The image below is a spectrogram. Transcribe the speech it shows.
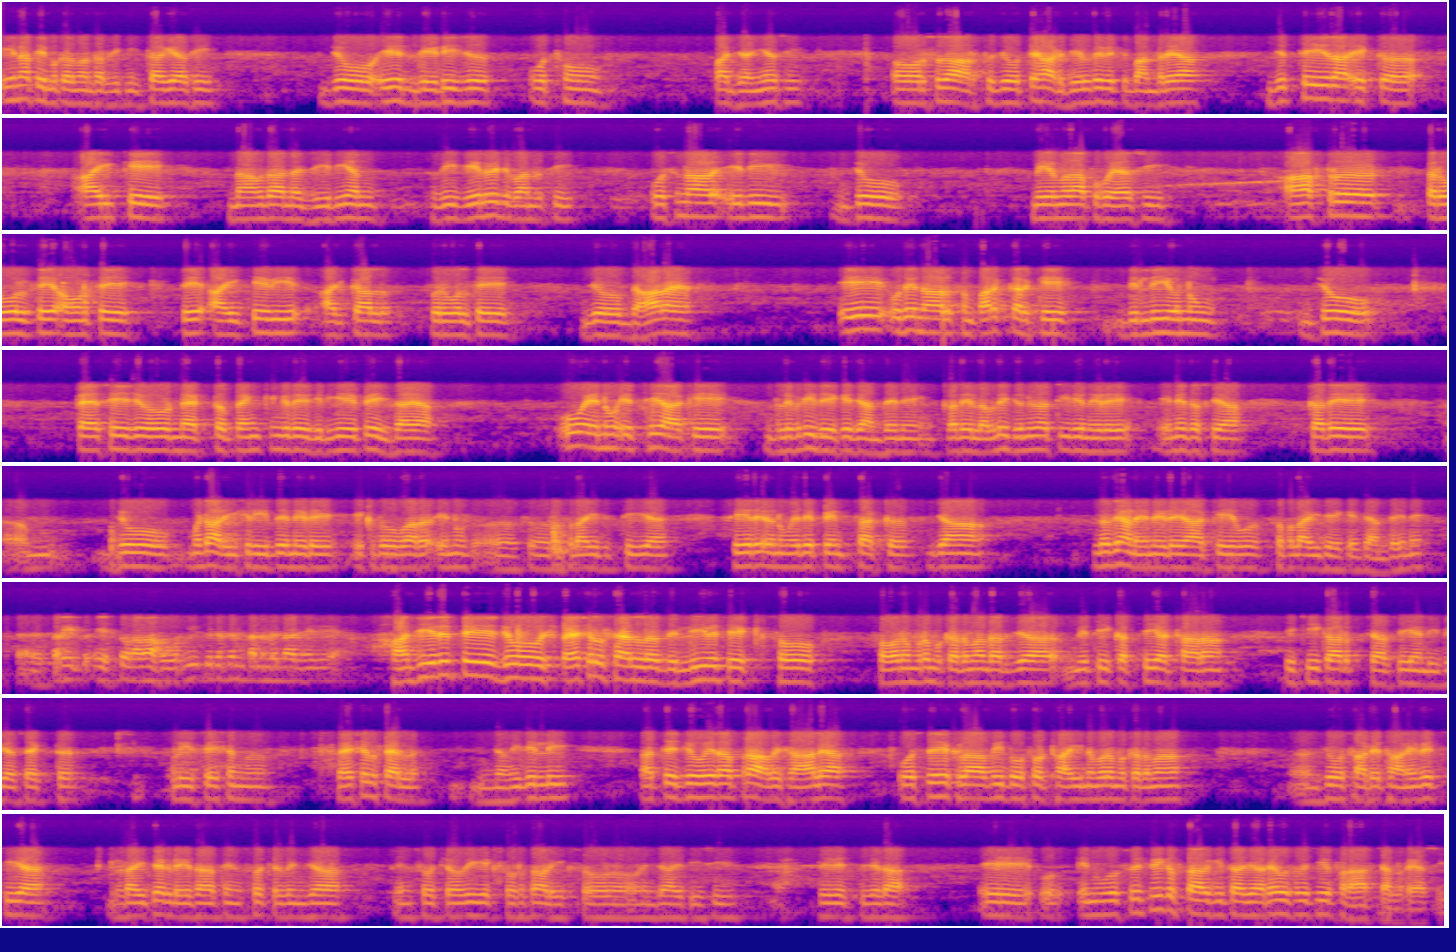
ਇਹਨਾਂ ਤੇ ਮੁਕੱਦਮਾ ਦਰਜ ਕੀਤਾ ਗਿਆ ਸੀ, ਜੋ ਇਹ ਲੇਡੀਜ਼ ਉਥੋਂ ਭੱਜ ਆਈਆਂ ਸੀ ਔਰ ਸਿਧਾਰਥ ਜੋ ਤਿਹਾੜ ਜੇਲ੍ਹ ਦੇ ਵਿੱਚ ਬੰਦ ਰਿਹਾ, ਜਿੱਥੇ ਇਹਦਾ ਇੱਕ ਆਈ ਕੇ ਨਾਮ ਦਾ ਨਜੀਰੀਅਨ ਵੀ ਜੇਲ੍ਹ ਵਿੱਚ ਬੰਦ ਸੀ, ਉਸ ਨਾਲ ਇਹਦੀ ਜੋ ਮੇਲ ਮਿਲਾਪ ਹੋਇਆ ਸੀ ਆਫਟਰ ਪੈਰੋਲ ਤੇ ਆਉਣ ਤੇ ਅਤੇ ਆਈ ਕੇ ਵੀ ਅੱਜ ਕੱਲ੍ਹ ਪੈਰੋਲ ਤੇ ਜੋ ਬਾਹਰ ਹੈ, ਇਹ ਉਹਦੇ ਨਾਲ ਸੰਪਰਕ ਕਰਕੇ ਦਿੱਲੀ ਉਹਨੂੰ ਜੋ ਪੈਸੇ ਜੋ ਨੈੱਟ ਬੈਂਕਿੰਗ ਦੇ ਜ਼ਰੀਏ ਭੇਜਦਾ ਆ, ਉਹ ਇਹਨੂੰ ਇੱਥੇ ਆ ਕੇ ਡਿਲੀਵਰੀ ਦੇ ਕੇ ਜਾਂਦੇ ਨੇ। ਕਦੇ ਲਵਲੀ ਯੂਨੀਵਰਸਿਟੀ ਦੇ ਨੇੜੇ ਇਹਨੇ ਦੱਸਿਆ, ਕਦੇ ਜੋ ਮਢਾਲੀ ਸ਼ਰੀਫ ਦੇ ਨੇੜੇ ਇੱਕ ਦੋ ਵਾਰ ਇਹਨੂੰ ਸਪਲਾਈ ਦਿੱਤੀ ਹੈ ਫਿਰ ਇਹਨੂੰ ਇਹਦੇ ਪਿੰਡ ਤੱਕ ਜਾਂ ਲੁਧਿਆਣੇ ਨੇੜੇ ਆ ਕੇ ਉਹ ਸਪਲਾਈ ਦੇ ਕੇ ਜਾਂਦੇ ਨੇ। ਸਰ ਇਸ ਤੋਂ ਇਲਾਵਾ ਹੋਰ ਵੀ ਕਿਹੜੇ ਮੁਕੱਦਮੇ ਦਰਜ ਹੈਗੇ ਆ? ਹਾਂਜੀ ਇਹਦੇ ਤੇ ਜੋ ਸਪੈਸ਼ਲ ਸੈੱਲ ਦਿੱਲੀ ਵਿੱਚ 100 100 ਨੰਬਰ ਮੁਕੱਦਮਾ ਦਰਜ ਆ ਮਿਤੀ 31 18 2185 NDPS act police station special cell ਨਵੀਂ ਦਿੱਲੀ ਅਤੇ ਜੋ ਇਹਦਾ ਭਰਾ ਵਿਸ਼ਾਲ ਆ ਉਸ ਦੇ ਖਿਲਾਫ ਵੀ 228 ਨੰਬਰ ਮੁਕੱਦਮਾ ਜੋ ਸਾਡੇ ਥਾਣੇ ਵਿੱਚ ਹੀ ਆ। ਲੜਾਈ ਝਗੜੇ ਦਾ 354 324 148 149 ਆਈਪੀਸੀ ਦੇ ਵਿੱਚ ਜਿਹੜਾ ਇਹ ਇਹਨੂੰ ਉਸ ਵਿੱਚ ਵੀ ਗ੍ਰਿਫਤਾਰ ਕੀਤਾ ਜਾ ਰਿਹਾ, ਉਸ ਵਿੱਚ ਇਹ ਫਰਾਰ ਚੱਲ ਰਿਹਾ ਸੀ।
